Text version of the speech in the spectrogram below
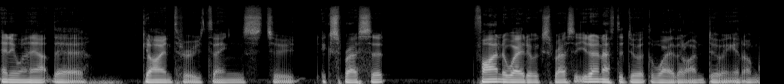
anyone out there going through things to express it. Find a way to express it. You don't have to do it the way that I'm doing it. I'm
